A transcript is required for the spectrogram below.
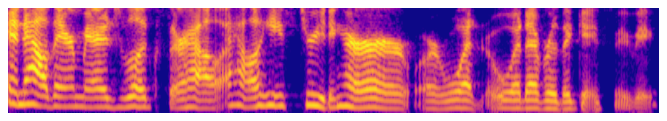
in how their marriage looks or how how he's treating her or, or what whatever the case may be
